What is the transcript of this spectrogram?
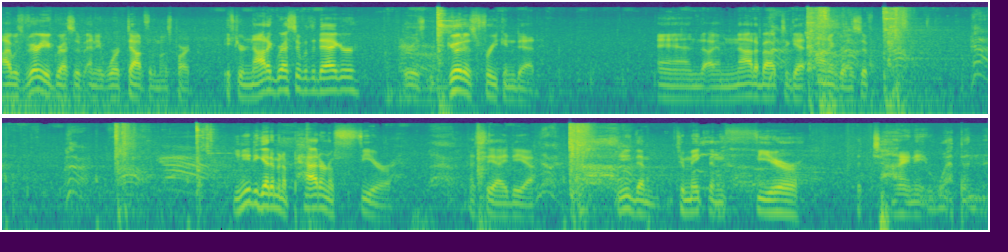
I was very aggressive, and it worked out for the most part. If you're not aggressive with the dagger, you're as good as freaking dead. And I am not about to get unaggressive. You need to get them in a pattern of fear. That's the idea. You need them to make them fear the tiny weapon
